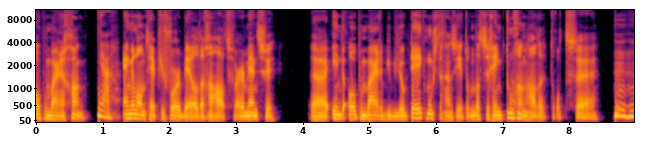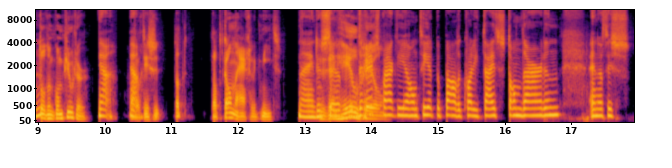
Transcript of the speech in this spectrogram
Openbare gang. Ja. Engeland heb je voorbeelden gehad waar mensen uh, in de openbare bibliotheek moesten gaan zitten omdat ze geen toegang hadden tot, uh, mm-hmm. tot een computer. Ja, ja. Dat, is, dat, dat kan eigenlijk niet. Nee, dus de, de, de rechtspraak die je hanteert bepaalde kwaliteitsstandaarden. En dat is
